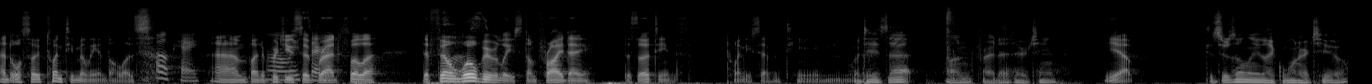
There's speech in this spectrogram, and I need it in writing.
and also $20 million Okay. um, by the at producer Brad Fuller. The film will be released on Friday, the 13th, 2017. What day is that? On Friday thirteenth. Yep. Because there's only like one or two.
